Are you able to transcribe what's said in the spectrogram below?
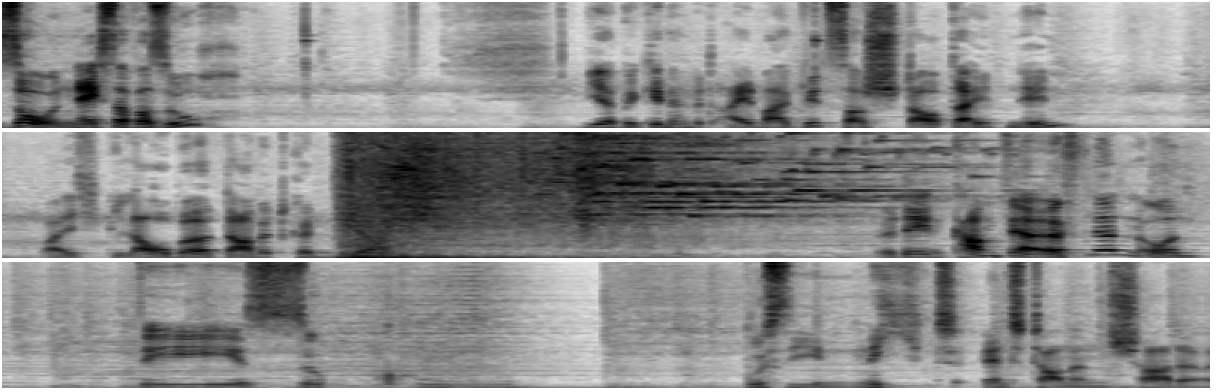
So, nächster Versuch. Wir beginnen mit einmal Glitzerstaub da hinten hin. Weil ich glaube, damit können wir den Kampf eröffnen und die Sukubusi nicht enttarnen. Schade.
